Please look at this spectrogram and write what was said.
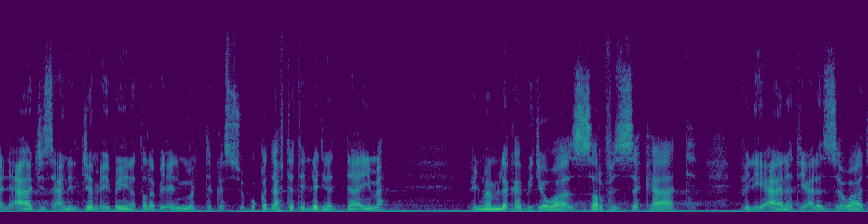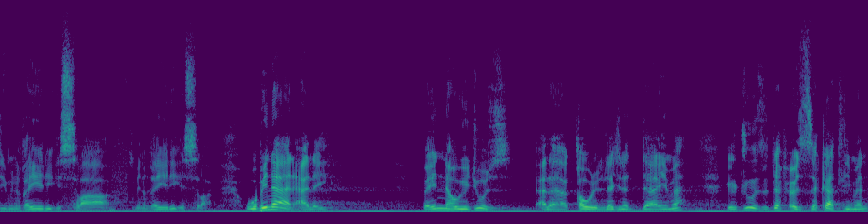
العاجز عن الجمع بين طلب العلم والتكسب. وقد أفتت اللجنة الدائمة في المملكة بجواز صرف الزكاة في الإعانة على الزواج من غير إسراف من غير إسراف. وبناء عليه فإنه يجوز على قول اللجنة الدائمة يجوز دفع الزكاة لمن؟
